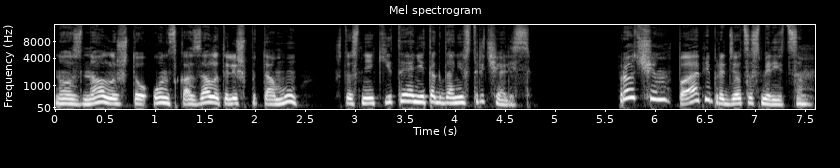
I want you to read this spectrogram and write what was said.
Но знала, что он сказал это лишь потому, что с Никитой они тогда не встречались. Впрочем, папе придется смириться.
